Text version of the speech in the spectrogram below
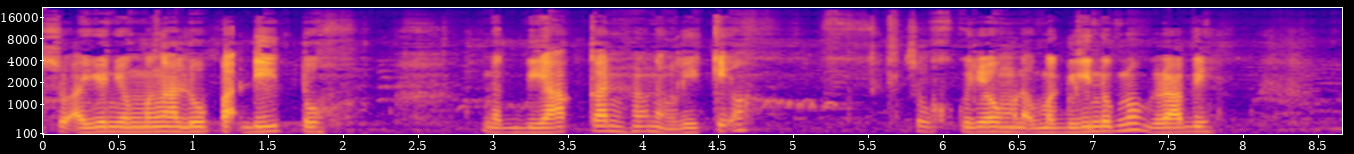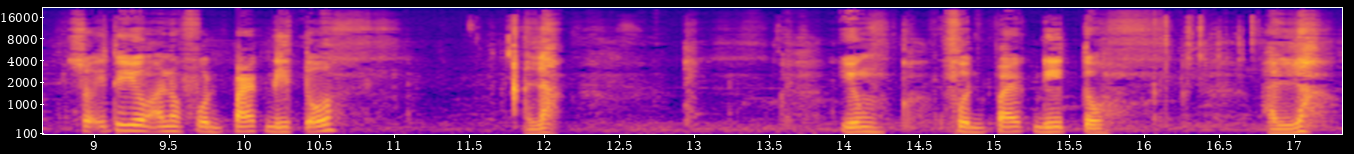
So ayun yung mga lupa dito. Nagbiyakan no, ng liki oh. So kuya maglinog no? Grabe. So ito yung ano food park dito oh. Ala. Yung food park dito hala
